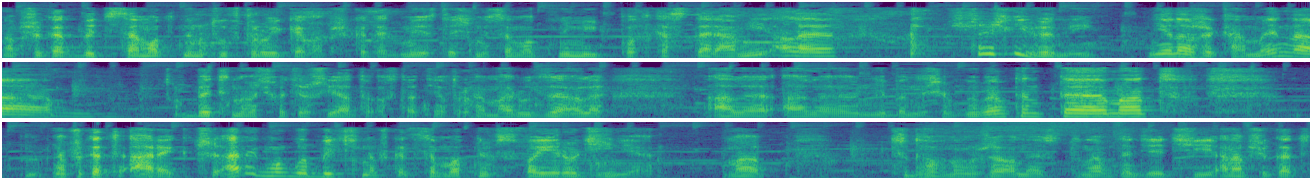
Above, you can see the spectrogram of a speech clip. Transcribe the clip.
na przykład być samotnym tu w trójkę, na przykład jak my jesteśmy samotnymi podcasterami, ale szczęśliwymi. Nie narzekamy na bytność, chociaż ja to ostatnio trochę marudzę, ale, ale, ale nie będę się wgłębiał w ten temat. Na przykład Arek. Czy Arek mógłby być na przykład samotny w swojej rodzinie? Ma cudowną żonę, cudowne dzieci, a na przykład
